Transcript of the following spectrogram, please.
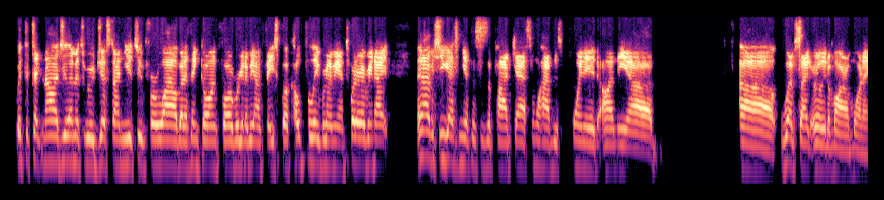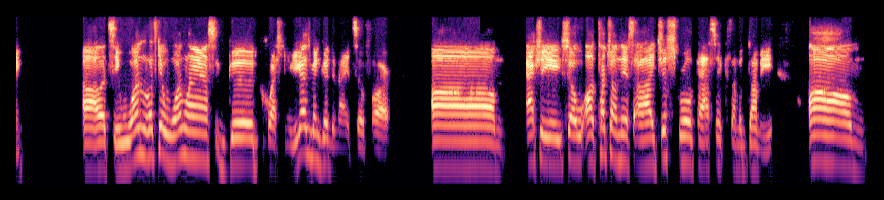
with the technology limits, we were just on YouTube for a while, but I think going forward, we're going to be on Facebook. Hopefully, we're going to be on Twitter every night. And obviously, you guys can get this as a podcast, and we'll have this pointed on the uh, uh, website early tomorrow morning. Uh, let's see. One. Let's get one last good question. You guys have been good tonight so far. Um, actually, so I'll touch on this. I just scrolled past it because I'm a dummy. Um,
